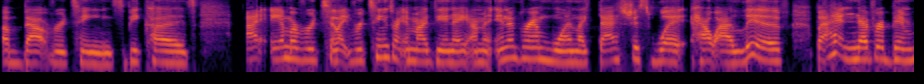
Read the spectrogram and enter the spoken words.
about routines because I am a routine, like routines are in my DNA. I'm an Enneagram one, like that's just what how I live. But I had never been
